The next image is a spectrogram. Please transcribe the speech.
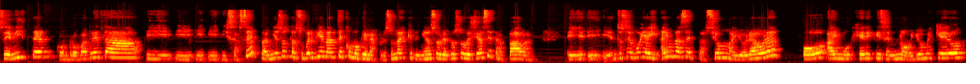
se visten con ropa apretada y, se aceptan. Y eso está súper bien. Antes como que las personas que tenían sobrepeso o obesidad se tapaban. Y, entonces voy ahí, ¿hay una aceptación mayor ahora? ¿O hay mujeres que dicen, no, yo me quiero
